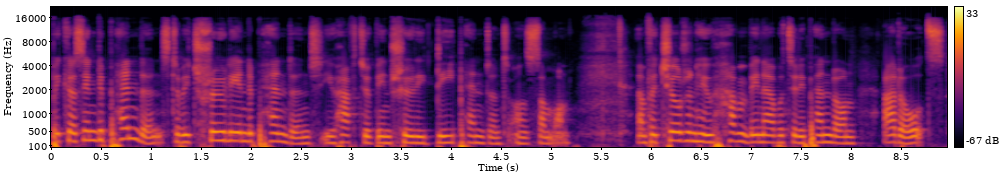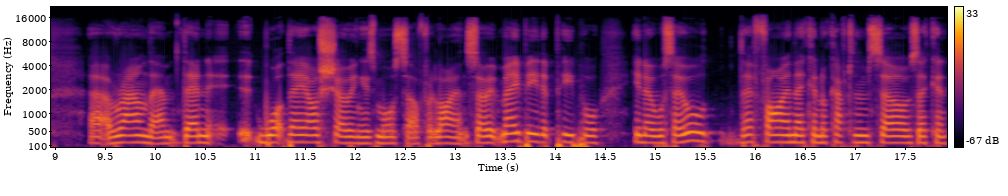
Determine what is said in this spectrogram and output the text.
Because independence, to be truly independent, you have to have been truly dependent on someone. And for children who haven't been able to depend on adults uh, around them, then what they are showing is more self reliance. So it may be that people, you know, will say, "Oh, they're fine. They can look after themselves. They can.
